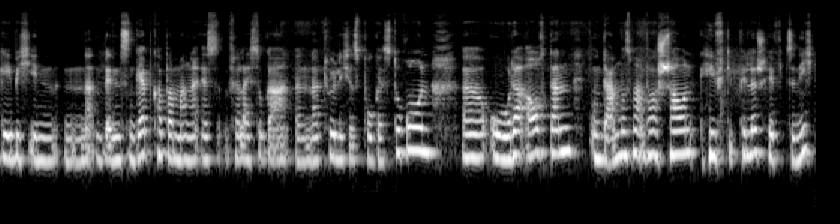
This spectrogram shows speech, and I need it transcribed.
gebe ich ihnen, wenn es ein Gelbkörpermangel ist, vielleicht sogar ein natürliches Progesteron äh, oder auch dann, und da muss man einfach schauen, hilft die Pille, hilft sie nicht.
